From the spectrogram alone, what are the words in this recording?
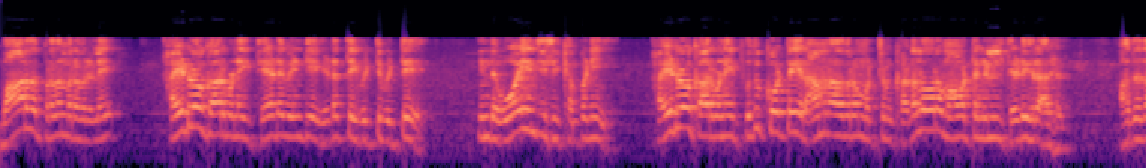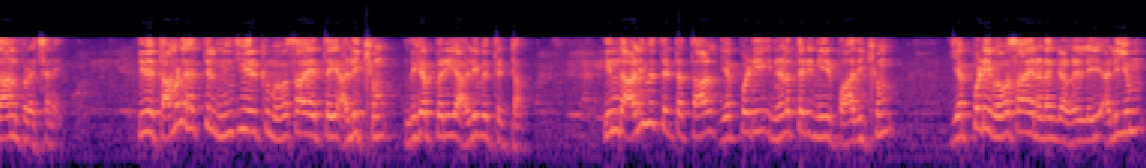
பாரத பிரதமர் அவர்களே ஹைட்ரோ கார்பனை தேட வேண்டிய இடத்தை விட்டுவிட்டு இந்த ஓஎன்ஜிசி கம்பெனி ஹைட்ரோ கார்பனை புதுக்கோட்டை ராமநாதபுரம் மற்றும் கடலோர மாவட்டங்களில் தேடுகிறார்கள். அதுதான் பிரச்சனை. இது தமிழகத்தில் மிஞ்சியிருக்கும் விவசாயத்தை அழிக்கும் மிகப்பெரிய அழிவு திட்டம். இந்த அழிவு திட்டத்தால் எப்படி நிலத்தடி நீர் பாதிக்கும் எப்படி விவசாய நிலங்கள் அழி அழியும்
